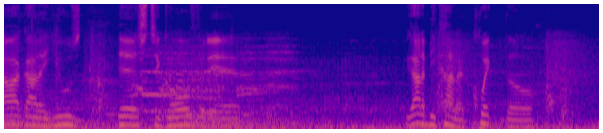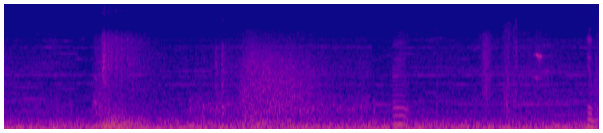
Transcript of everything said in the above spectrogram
Now I gotta use this to go over there. You gotta be kind of quick though. Here we go.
